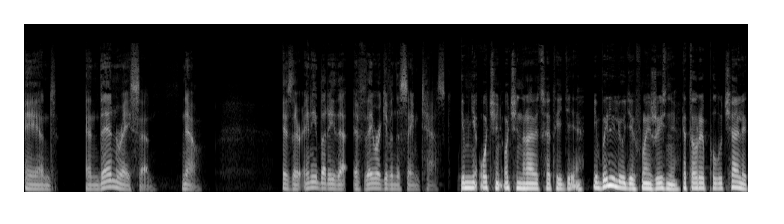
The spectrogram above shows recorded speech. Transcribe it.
and and then Ray said, "Now, И мне очень-очень нравится эта идея. И были люди в моей жизни, которые получали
